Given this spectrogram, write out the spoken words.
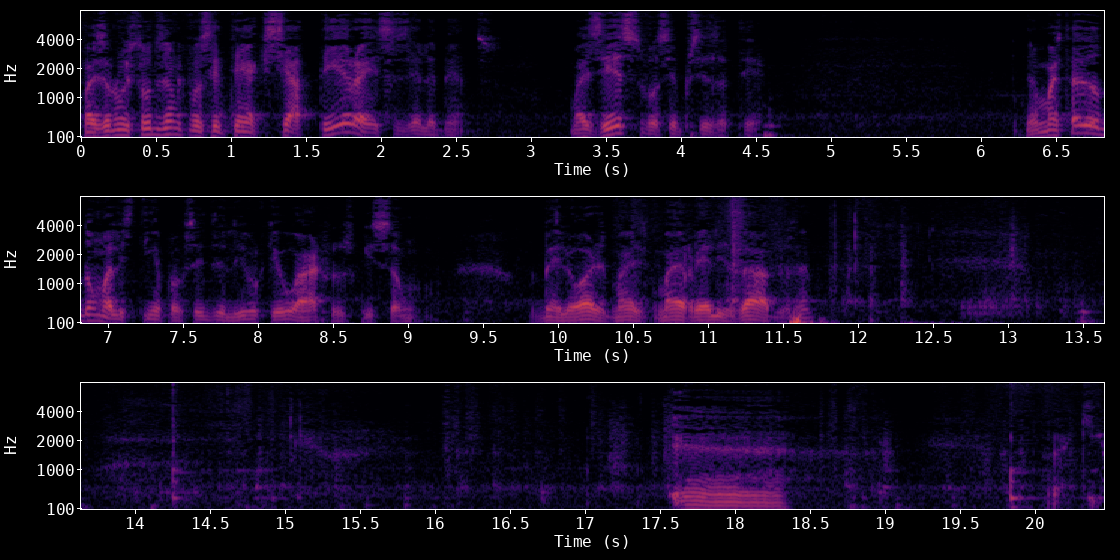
mas eu não estou dizendo que você tenha que se ater a esses elementos, mas esses você precisa ter. Mais tarde eu dou uma listinha para você de livros que eu acho que são melhores, mais, mais realizados. Né? É... Aqui.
